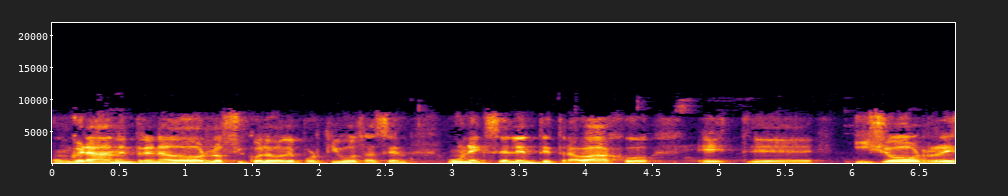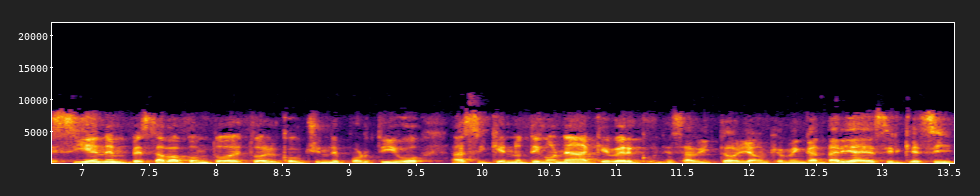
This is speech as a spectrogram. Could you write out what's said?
gran entrenador, los psicólogos deportivos hacen un excelente trabajo. Este, y yo recién empezaba con todo esto del coaching deportivo, así que no tengo nada que ver con esa victoria, aunque me encantaría decir que sí,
